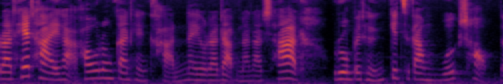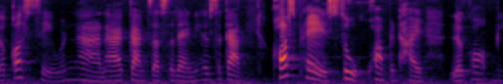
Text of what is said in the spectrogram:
ประเทศไทยค่ะ เข้าร่วมการแข่งขันในระดับนานาชาติ รวมไปถึงกิจกรรมเวิร์กช็อป แล้วก็เสวนานะคะการจัดแสดงนิทรรศการคอสเพย์สู่ความเป็นไทย แล้วก็มี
